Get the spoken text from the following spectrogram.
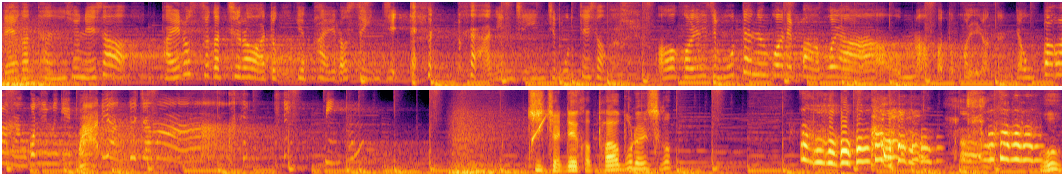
내가 단순해서 바이러스가 들어와도 그게 바이러스인지 아닌지 인지 못해서 어 걸리지 못하는 거래 바보야. 엄마 아빠도 걸렸는데 오빠만 안 걸리는 게 말이 안 되잖아. 빙. 진짜 내가 바보라서? 어?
